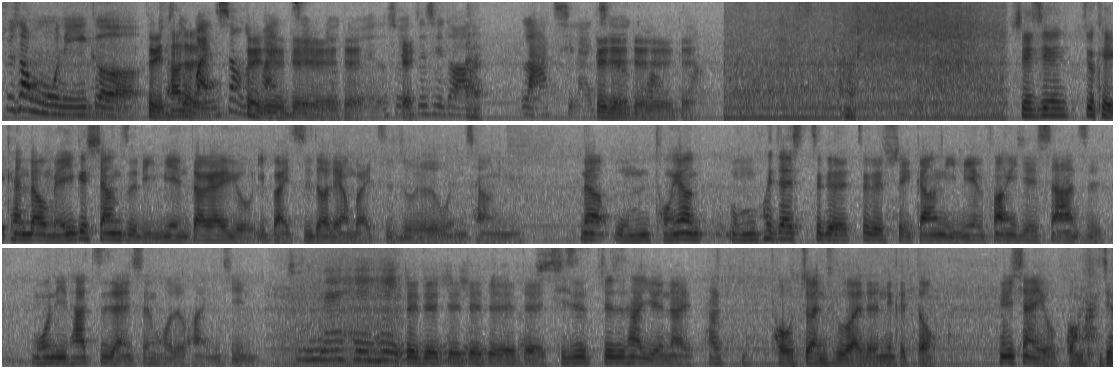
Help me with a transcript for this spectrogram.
就是要模拟一个对它的晚上的环境对对，所以这些都要拉起来对对对对对。所以这边就可以看到每一个箱子里面大概有一百只到两百只左右的文昌鱼。那我们同样我们会在这个这个水缸里面放一些沙子。模拟它自然生活的环境，就是那黑黑。对对对对对对对，其实就是它原来它头钻出来的那个洞，因为现在有光就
